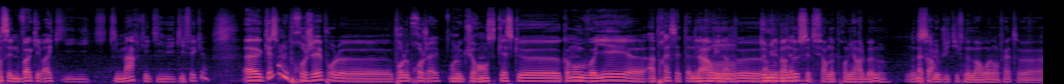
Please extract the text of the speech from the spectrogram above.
c'est une voix qui est vraie, qui, marque et qui, qui fait que. Euh, quels sont les projets pour le, pour le projet, en l'occurrence? Qu'est-ce que, Comment vous voyez euh, après cette année Là, Covid on- un peu. un peu 2022, complexe c'est de faire notre premier album. C'est l'objectif number one en fait. Euh,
